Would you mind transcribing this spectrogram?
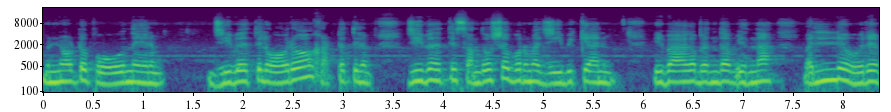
മുന്നോട്ട് പോകുന്നതിനും ജീവിതത്തിൽ ഓരോ ഘട്ടത്തിലും ജീവിതത്തെ സന്തോഷപൂർവം ജീവിക്കാനും വിവാഹബന്ധം എന്ന വലിയ ഒരു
